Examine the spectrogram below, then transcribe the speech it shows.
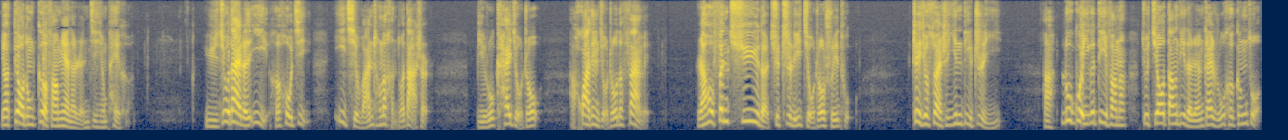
要调动各方面的人进行配合。禹就带着羿和后稷一起完成了很多大事儿，比如开九州啊，划定九州的范围，然后分区域的去治理九州水土，这就算是因地制宜。啊，路过一个地方呢，就教当地的人该如何耕作、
